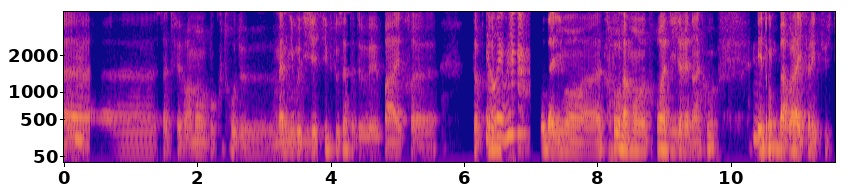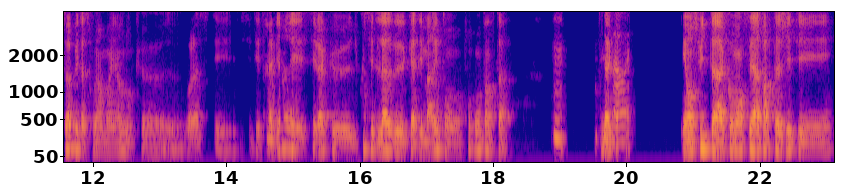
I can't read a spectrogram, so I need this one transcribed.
Euh, mm. Ça te fait vraiment beaucoup trop de. Même niveau digestif, tout ça, ça devait pas être top top. horrible. Trop d'aliments, trop, à, trop à digérer d'un coup. Et donc, bah, voilà, il fallait que tu stoppes et tu as trouvé un moyen. Donc, voilà, c'était très bien. Et c'est là que, du coup, c'est de là qu'a démarré ton, ton, compte Insta. C'est ça, ouais. Et ensuite, tu as commencé à partager tes,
